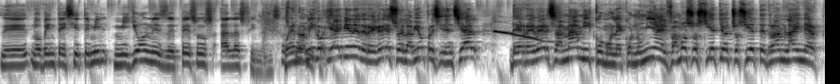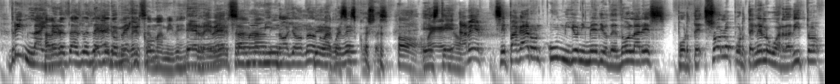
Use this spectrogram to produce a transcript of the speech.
de 97 mil millones de pesos a las finanzas. Bueno, públicas. amigo, y ahí viene de regreso el avión presidencial de reversa mami como la economía, el famoso 787 Dreamliner, Dreamliner. A ver, haz- haz- haz- de de reversa, mami, ven. De reversa, mami. No, yo no, hago esas cosas. Oh, este, bueno. A ver, se pagaron un millón y medio de dólares por te- solo por tenerlo guardadito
